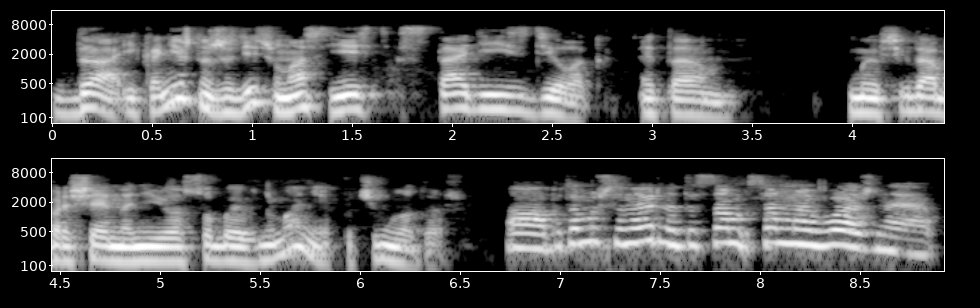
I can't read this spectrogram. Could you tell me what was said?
да, и, конечно же, здесь у нас есть стадии сделок. Это мы всегда обращаем на нее особое внимание. Почему, Наташа? А, потому что, наверное, это сам, самое важное.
